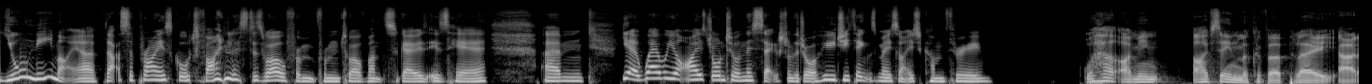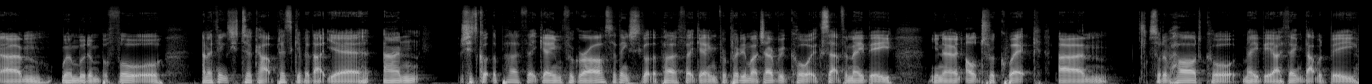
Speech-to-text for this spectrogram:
Jule Niemeier, that surprise quarter finalist as well from, from 12 months ago, is, is here. Um, yeah, where were your eyes drawn to on this section of the draw? Who do you think is most likely to come through? Well, I mean, I've seen Muchova play at um, Wimbledon before, and I think she took out Pliskova that year. And she's got the perfect game for grass. I think she's got the perfect game for pretty much every court except for maybe, you know, an ultra quick um, sort of hard court. Maybe I think that would be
